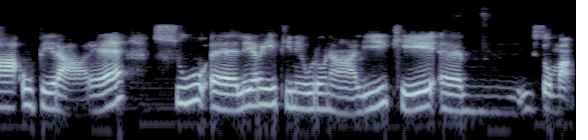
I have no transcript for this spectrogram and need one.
a operare sulle eh, reti neuronali che ehm, insomma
